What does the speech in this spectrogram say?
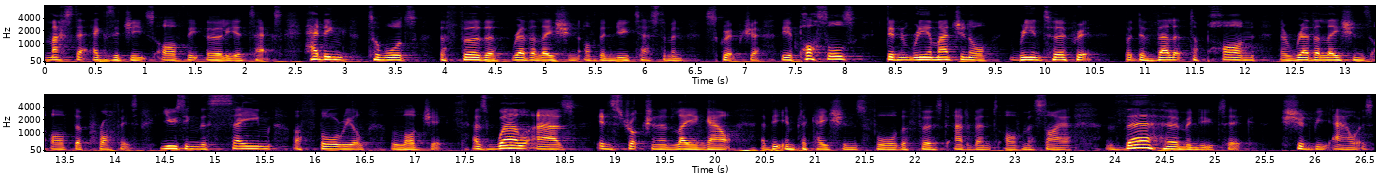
master exegetes of the earlier texts, heading towards the further revelation of the New Testament scripture. The apostles didn't reimagine or reinterpret, but developed upon the revelations of the prophets, using the same authorial logic, as well as instruction and laying out the implications for the first advent of Messiah. Their hermeneutic should be ours.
